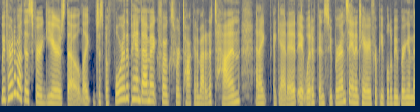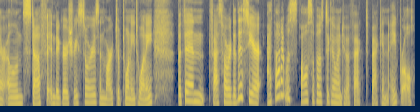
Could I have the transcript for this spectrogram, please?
We've heard about this for years, though. Like just before the pandemic, folks were talking about it a ton. And I, I get it. It would have been super unsanitary for people to be bringing their own stuff into grocery stores in March of 2020. But then fast forward to this year, I thought it was all supposed to go into effect back in April.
